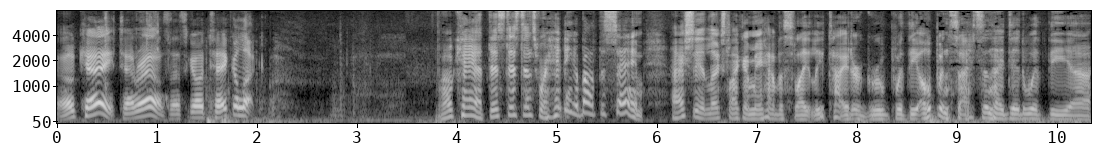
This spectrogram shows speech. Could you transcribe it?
Okay, 10 rounds. Let's go take a look. Okay, at this distance, we're hitting about the same. Actually, it looks like I may have a slightly tighter group with the open sights than I did with the uh,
